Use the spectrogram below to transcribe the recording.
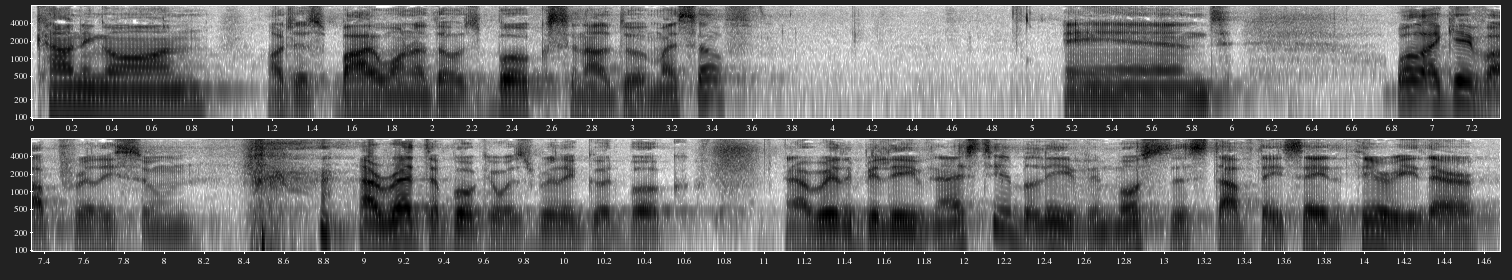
counting on. I'll just buy one of those books and I'll do it myself. And well, I gave up really soon. I read the book, it was a really good book. And I really believed, and I still believe in most of the stuff they say. The theory there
